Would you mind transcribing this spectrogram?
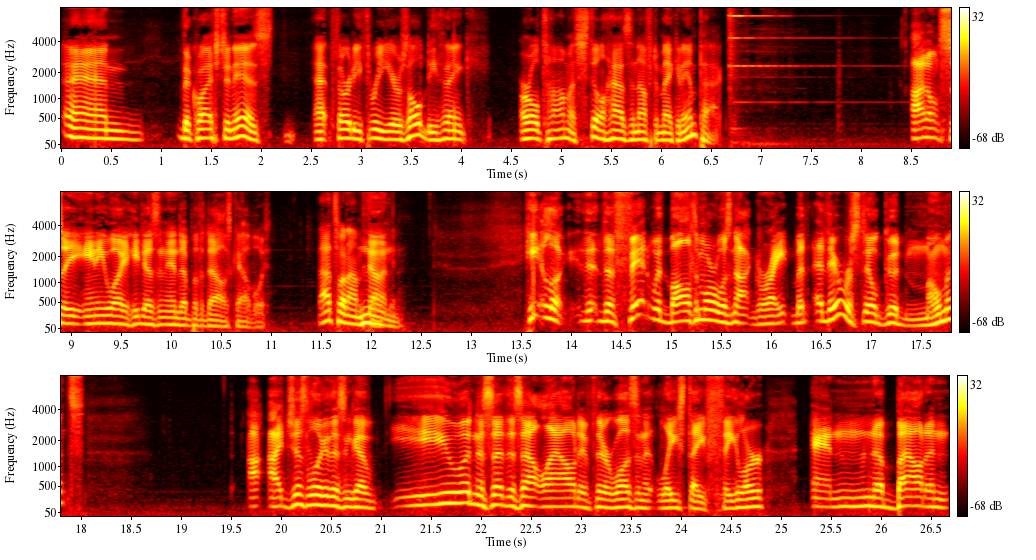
And the question is at 33 years old, do you think Earl Thomas still has enough to make an impact? I don't see any way he doesn't end up with the Dallas Cowboys. That's what I'm None. thinking. He look the, the fit with Baltimore was not great, but there were still good moments. I, I just look at this and go, you wouldn't have said this out loud if there wasn't at least a feeler. And about an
